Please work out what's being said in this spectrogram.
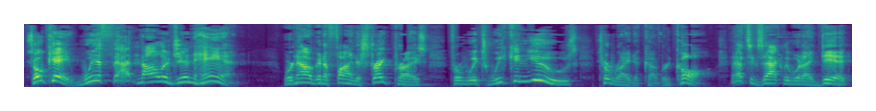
So okay, with that knowledge in hand, we're now going to find a strike price for which we can use to write a covered call. And that's exactly what I did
